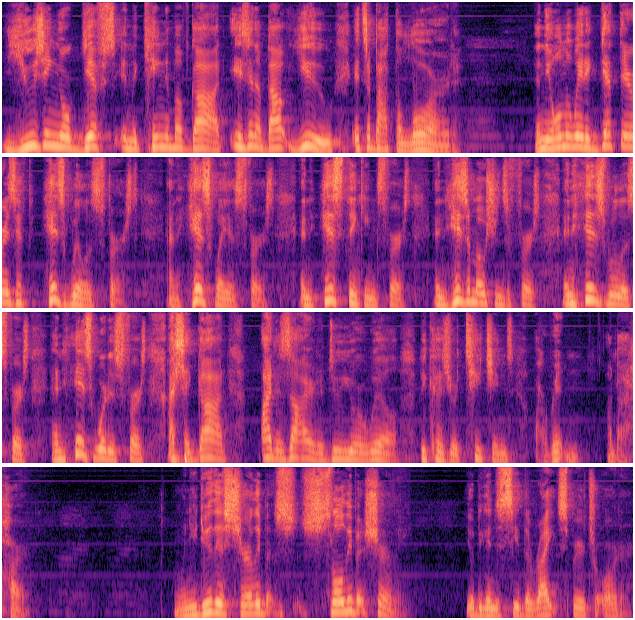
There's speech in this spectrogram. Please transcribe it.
using your gifts in the kingdom of God isn't about you, it's about the Lord. And the only way to get there is if His will is first, and His way is first, and His thinking's first, and His emotions are first, and His will is first, and His word is first. I say, God, I desire to do your will because your teachings are written on my heart. When you do this, surely but slowly but surely, you'll begin to see the right spiritual order.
